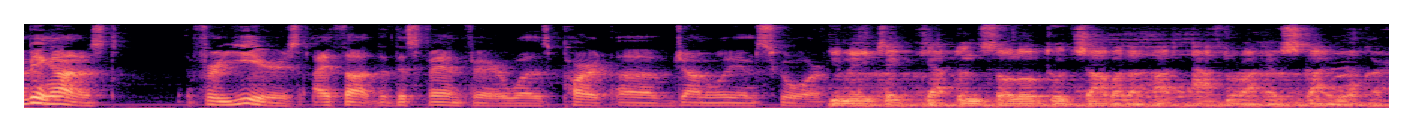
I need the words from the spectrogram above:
if I'm being honest, for years I thought that this fanfare was part of John Williams' score. You may take Captain Solo to Jabba the Hutt after I have Skywalker.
